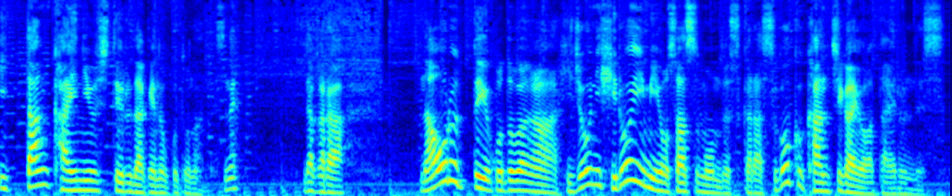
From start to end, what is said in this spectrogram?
一旦介入してるだけのことなんですねだから治るっていう言葉が非常に広い意味を指すもんですからすごく勘違いを与えるんです。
